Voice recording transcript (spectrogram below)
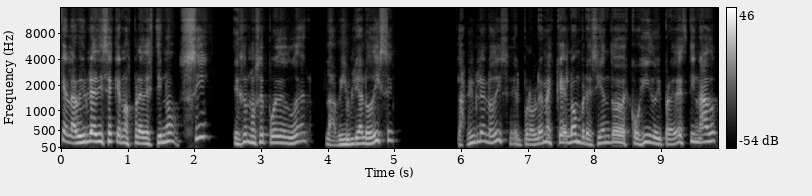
Que la Biblia dice que nos predestinó. Sí, eso no se puede dudar. La Biblia lo dice. La Biblia lo dice. El problema es que el hombre, siendo escogido y predestinado,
